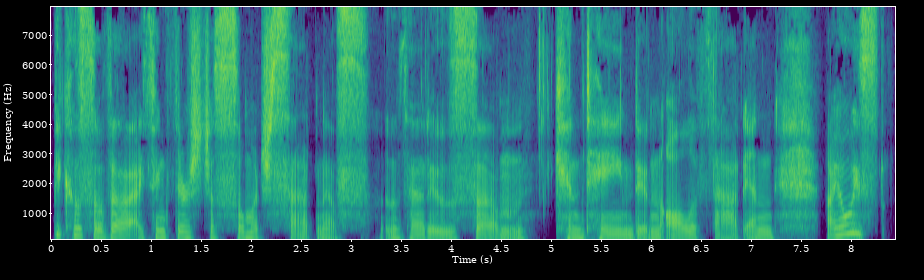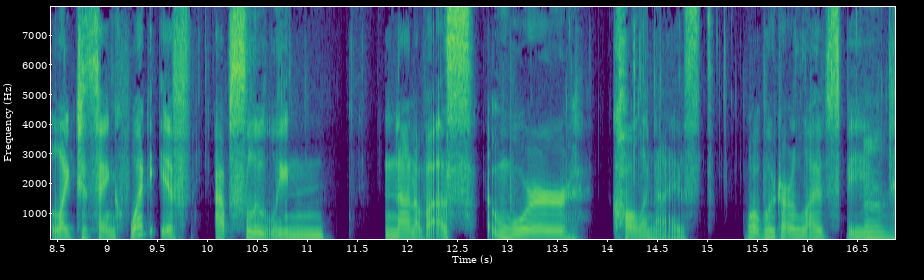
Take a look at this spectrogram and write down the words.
Because of, uh, I think there's just so much sadness that is um, contained in all of that. And I always like to think, what if absolutely none of us were colonized, what would our lives be? Mm.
